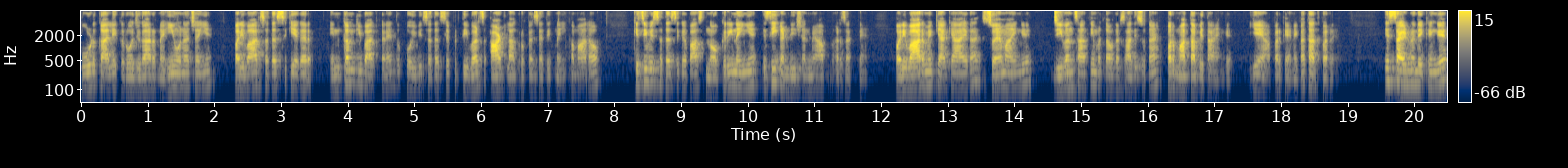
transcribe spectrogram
पूर्णकालिक रोज़गार नहीं होना चाहिए। परिवार सदस्य की अगर इनकम की बात करें तो कोई भी सदस्य प्रति वर्ष आठ लाख रुपए से अधिक नहीं कमा रहा हो। किसी भी सदस्य के पास नौकरी नहीं है, इसी कंडीशन में आप भर सकते हैं। परिवार में क्या क्या आएगा? स्वयं आएँगे, जीवन साथी मतलब अगर शादीशुदा हैं और माता पिता आएँगे। ये यहाँ पर कहने का तात्पर्य है। इस साइड में देखेंगे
